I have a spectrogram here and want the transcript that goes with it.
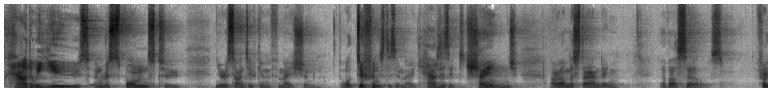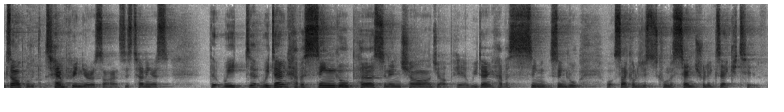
How do we use and respond to neuroscientific information? What difference does it make? How does it change our understanding of ourselves? For example, the contemporary neuroscience is telling us that we, do, we don't have a single person in charge up here. We don't have a sing, single, what psychologists call a central executive.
